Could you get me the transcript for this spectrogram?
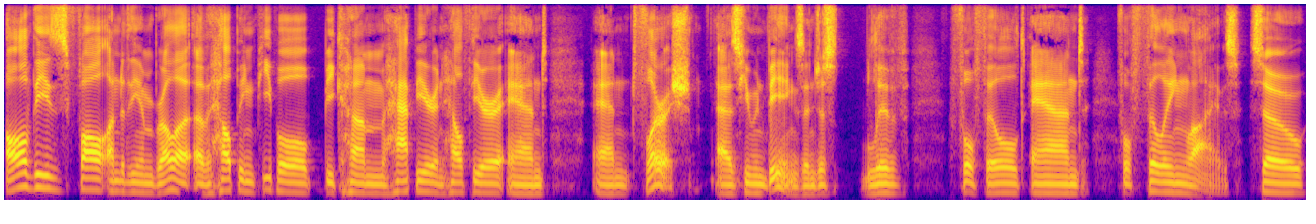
all these fall under the umbrella of helping people become happier and healthier and and flourish as human beings and just live fulfilled and fulfilling lives. So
